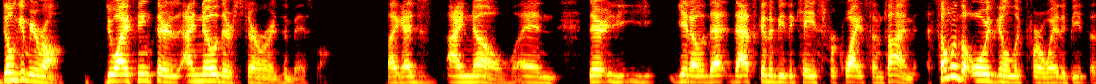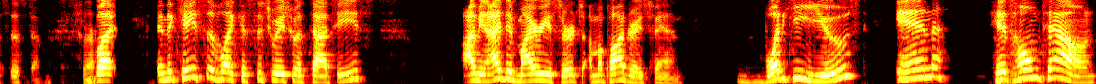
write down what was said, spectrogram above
Don't get me wrong. Do I think there's? I know there's steroids in baseball. Like I just I know, and there you know that that's going to be the case for quite some time. Someone's always going to look for a way to beat the system. Sure. But in the case of like a situation with Tatis, I mean, I did my research. I'm a Padres fan. What he used in his hometown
